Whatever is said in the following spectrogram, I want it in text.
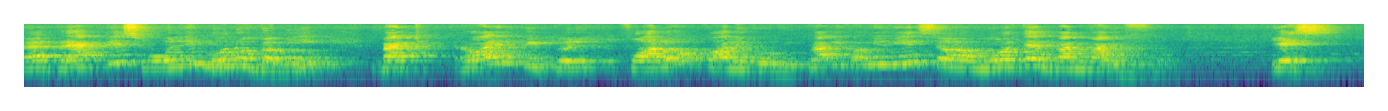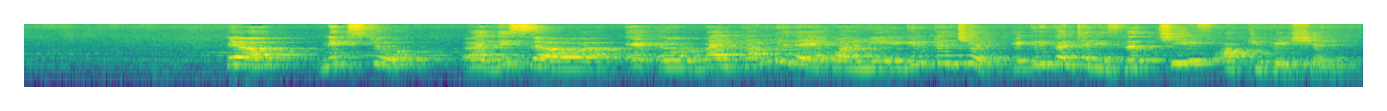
uh, practice only monogamy. But royal people follow polygamy. Polygamy means uh, more than one wife. Yes. Here, next to uh, this, uh, uh, while come to the economy, agriculture, agriculture is the chief occupation.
